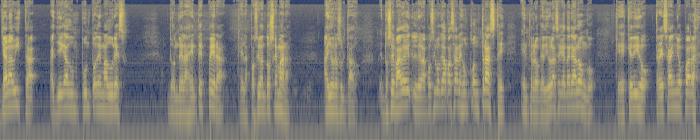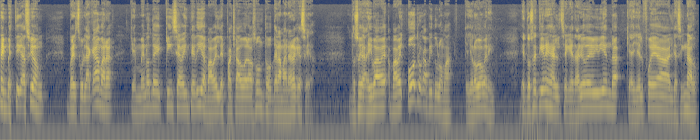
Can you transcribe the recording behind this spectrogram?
ya la vista ha llegado a un punto de madurez donde la gente espera que en las próximas dos semanas haya un resultado. Entonces va a haber, lo próximo que va a pasar es un contraste entre lo que dijo la secretaria Longo, que es que dijo tres años para la investigación, versus la Cámara, que en menos de 15 a 20 días va a haber despachado el asunto de la manera que sea. Entonces ahí va a, haber, va a haber otro capítulo más, que yo lo veo venir. Entonces tienes al secretario de Vivienda, que ayer fue al designado,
